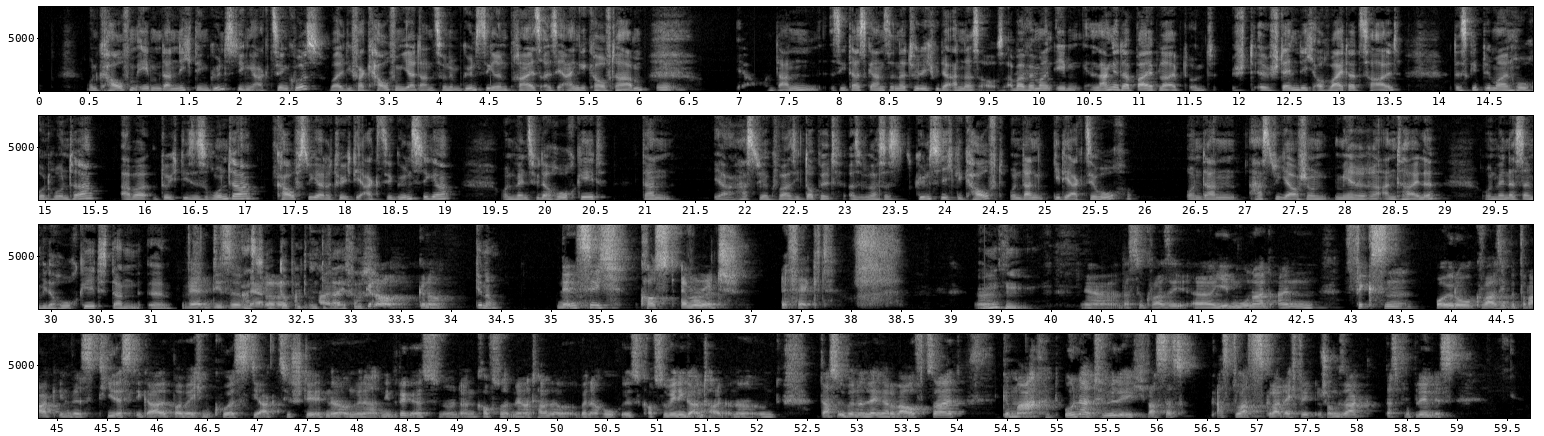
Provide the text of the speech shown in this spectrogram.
und kaufen eben dann nicht den günstigen Aktienkurs, weil die verkaufen ja dann zu einem günstigeren Preis, als sie eingekauft haben. Mhm. Ja, und dann sieht das Ganze natürlich wieder anders aus. Aber wenn man eben lange dabei bleibt und äh, ständig auch weiter zahlt, das gibt immer ein Hoch und Runter, aber durch dieses Runter kaufst du ja natürlich die Aktie günstiger und wenn es wieder hochgeht, dann ja, hast du ja quasi doppelt. Also du hast es günstig gekauft und dann geht die Aktie hoch und dann hast du ja auch schon mehrere Anteile und wenn das dann wieder hochgeht, dann äh, werden diese mehrere doppelt und dreifach. Genau, genau. Genau. Nennt sich Cost-Average-Effekt. Ja. Mhm. ja, dass du quasi äh, jeden Monat einen fixen Euro quasi Betrag investierst, egal bei welchem Kurs die Aktie steht, ne? Und wenn er halt niedrig ist, ne, dann kaufst du halt mehr Anteile. Wenn er hoch ist, kaufst du weniger Anteile, ne? Und das über eine längere Laufzeit gemacht. Und natürlich, was das, hast, du hast es gerade echt schon gesagt, das Problem ist,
